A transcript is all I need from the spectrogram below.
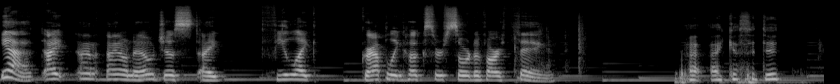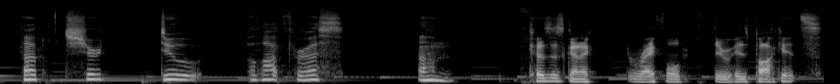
Yeah, I, I I don't know. Just I feel like grappling hooks are sort of our thing. I, I guess it did, uh, sure do a lot for us. Um, Koza's gonna rifle through his pockets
